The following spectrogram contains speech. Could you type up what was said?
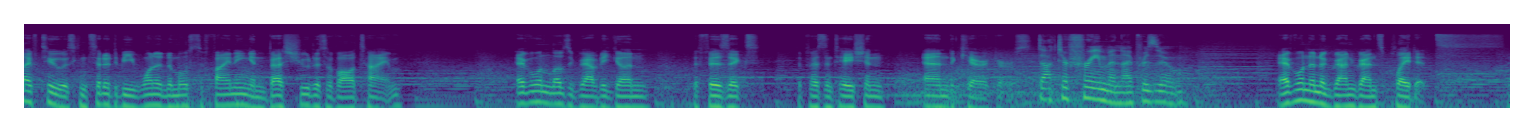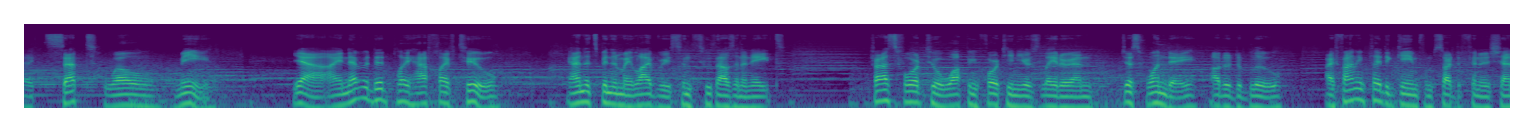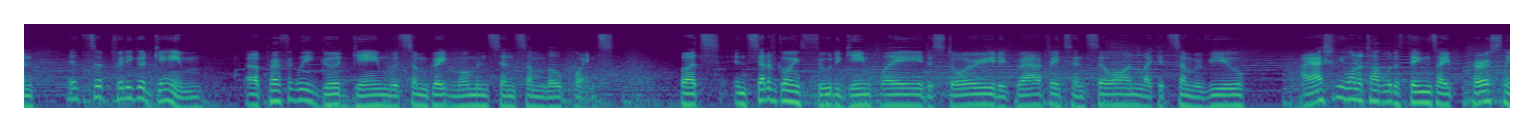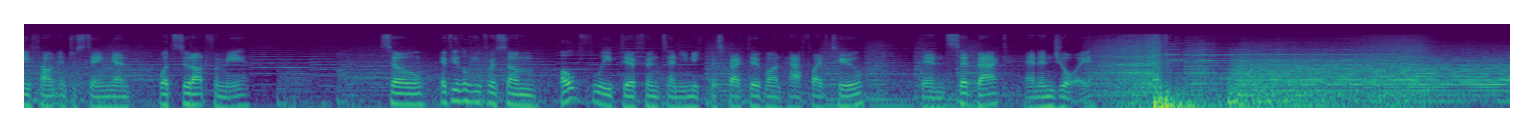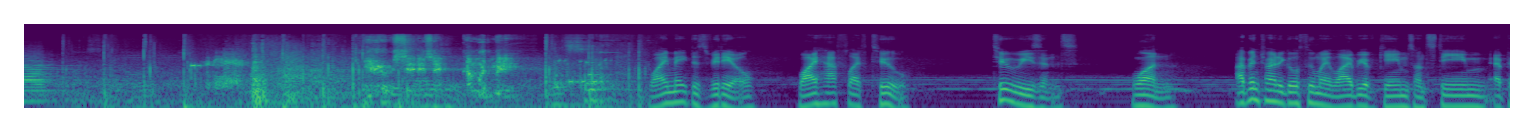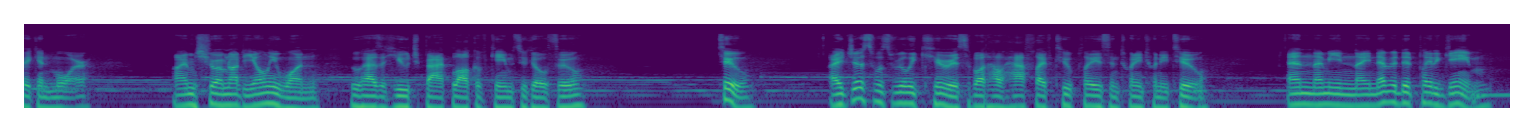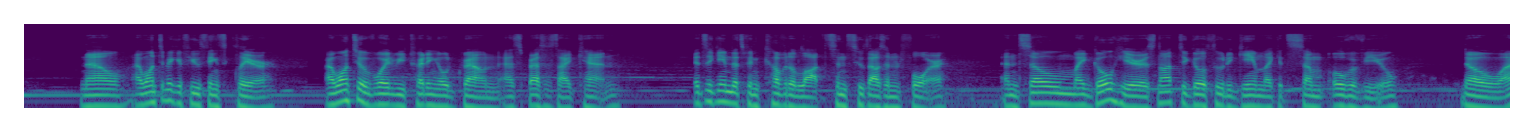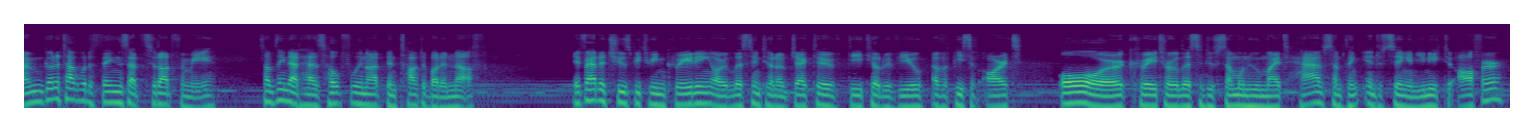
Half-Life 2 is considered to be one of the most defining and best shooters of all time. Everyone loves the gravity gun, the physics, the presentation, and the characters. Dr. Freeman, I presume. Everyone in the Grand Grands played it. Except, well, me. Yeah, I never did play Half-Life 2, and it's been in my library since 2008. Fast forward to a whopping 14 years later and just one day, out of the blue, I finally played the game from start to finish and it's a pretty good game. A perfectly good game with some great moments and some low points. But instead of going through the gameplay, the story, the graphics, and so on like it's some review, I actually want to talk about the things I personally found interesting and what stood out for me. So, if you're looking for some hopefully different and unique perspective on Half-Life 2, then sit back and enjoy. Why make this video? Why Half-Life 2? Two reasons. One, I've been trying to go through my library of games on Steam, Epic, and more. I'm sure I'm not the only one who has a huge backlog of games to go through. 2. I just was really curious about how Half-Life 2 plays in 2022. And I mean, I never did play the game. Now, I want to make a few things clear. I want to avoid retreading old ground as best as I can. It's a game that's been covered a lot since 2004, and so my goal here is not to go through the game like it's some overview. No, I'm gonna talk about the things that stood out for me, something that has hopefully not been talked about enough. If I had to choose between creating or listening to an objective, detailed review of a piece of art, or create or listen to someone who might have something interesting and unique to offer,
